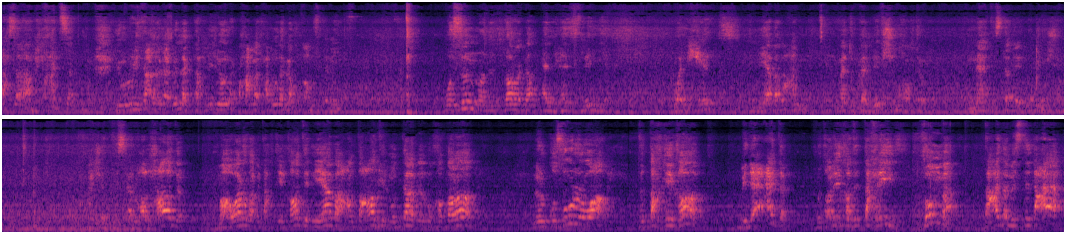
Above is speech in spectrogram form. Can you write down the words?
احسن اعمل حادثه يقولوا لي تعالى نعمل لك تحليل. يقول لك محمد حموده بياخد امفيتامين وصلنا للدرجة الهزلية. والحرص النيابة العامة ما تكلفش خاطرها إنها تستدعي الشرعي عشان تسال الحاضر؟ ما ورد بتحقيقات النيابة عن تعاطي المتهم للمخدرات للقصور الواقع في التحقيقات بداءة بطريقة التحريز ثم بعدم استدعاء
